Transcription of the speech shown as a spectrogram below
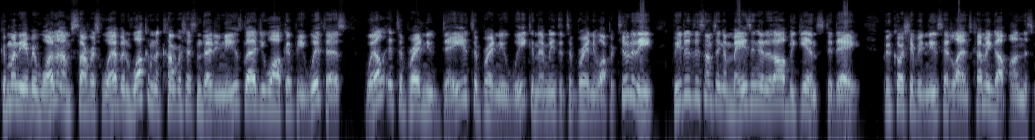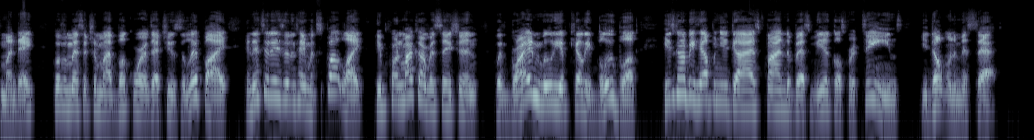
Good morning, everyone. I'm Cyrus Webb, and welcome to Conversation Daily News. Glad you all could be with us. Well, it's a brand new day, it's a brand new week, and that means it's a brand new opportunity for you to do something amazing, and it all begins today. Of course, you have your news headlines coming up on this Monday with a message from my book, Words That Choose to Live By. And in today's Entertainment Spotlight, you're part of my conversation with Brian Moody of Kelley Blue Book. He's going to be helping you guys find the best vehicles for teens. You don't want to miss that.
